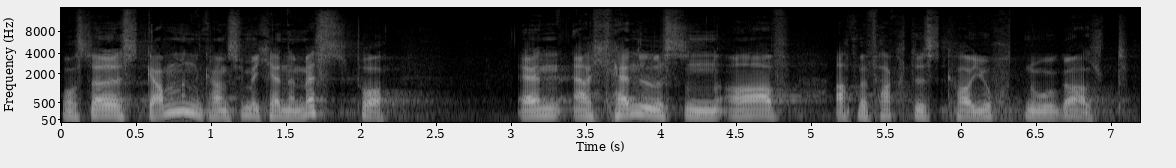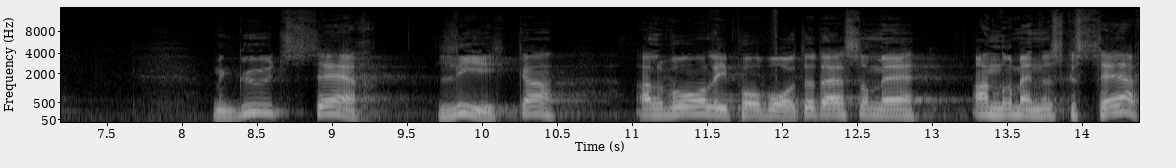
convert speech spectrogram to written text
Og så er det skammen kanskje vi kjenner mest på, enn erkjennelsen av at vi faktisk har gjort noe galt. Men Gud ser like alvorlig på både det som andre mennesker ser,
